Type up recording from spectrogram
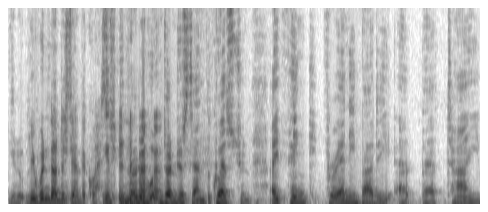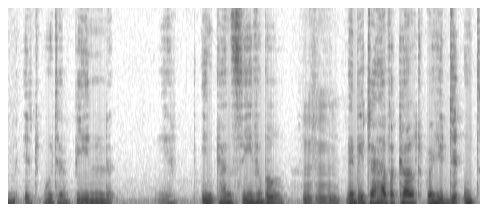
you know, He wouldn't understand the question. he really wouldn't understand the question. I think for anybody at that time, it would have been inconceivable, Mm-hmm. maybe to have a cult where you didn't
